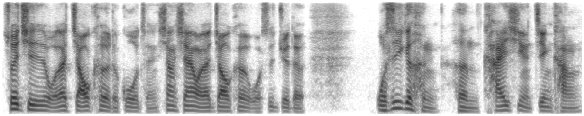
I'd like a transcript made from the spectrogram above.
所以其实我在教课的过程，像现在我在教课，我是觉得我是一个很很开心、很健康。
